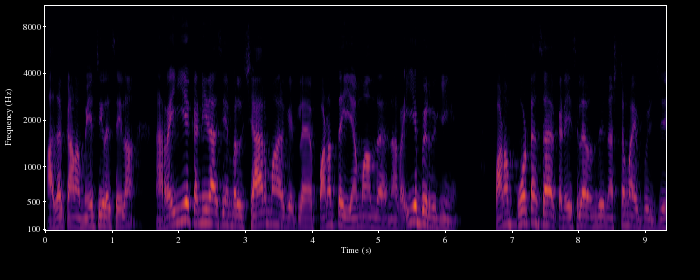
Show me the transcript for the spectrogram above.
அதற்கான முயற்சிகளை செய்யலாம். நிறைய கன்னிராசி என்பது ஷேர் மார்க்கெட்டில் பணத்தை ஏமாந்த நிறைய பேர் இருக்கீங்க. பணம் போட்டேன் சார் கடைசியில் வந்து நஷ்டமாகி போயிடுச்சு.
